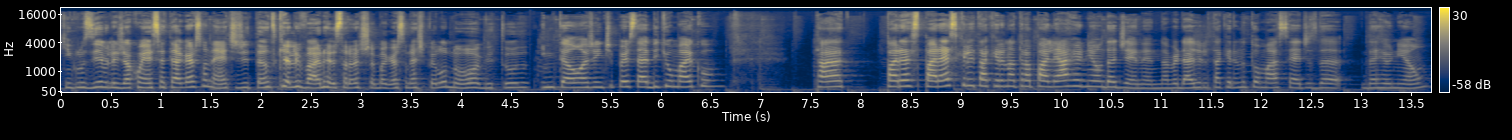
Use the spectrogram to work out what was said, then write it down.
que inclusive ele já conhece até a garçonete, de tanto que ele vai no restaurante chama a garçonete pelo nome e tudo. Então a gente percebe que o Michael tá. Parece, parece que ele tá querendo atrapalhar a reunião da Jenna. Na verdade, ele tá querendo tomar as rédeas da, da reunião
